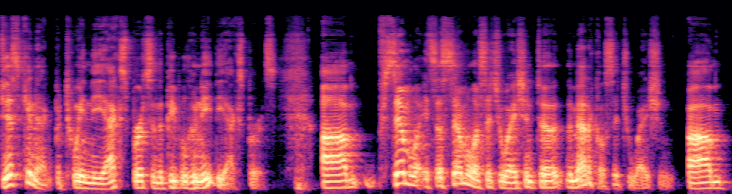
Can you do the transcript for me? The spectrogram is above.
disconnect between the experts and the people who need the experts. Um, similar, it's a similar situation to the medical situation. Um,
